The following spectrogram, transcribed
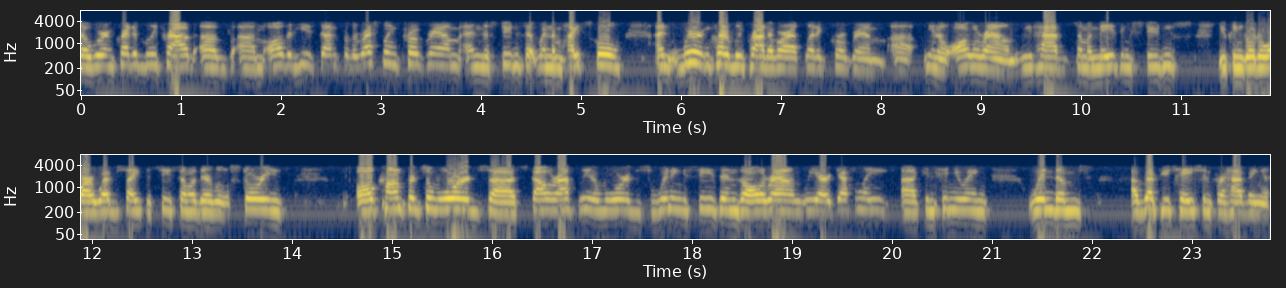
So we're incredibly proud of um, all that he's done for the wrestling program and the students at Windham High School. And we're incredibly proud of our athletic program, uh, you know, all around. We've had some amazing students. You can go to our website to see some of their little stories all conference awards, uh, scholar athlete awards, winning seasons all around. We are definitely uh, continuing Windham's uh, reputation for having a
